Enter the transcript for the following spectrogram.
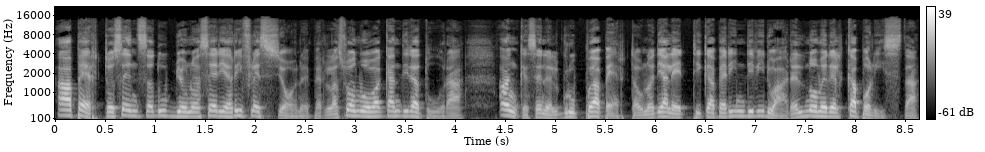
ha aperto senza dubbio una seria riflessione per la sua nuova candidatura, anche se nel gruppo è aperta una dialettica per individuare il nome del capolista.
